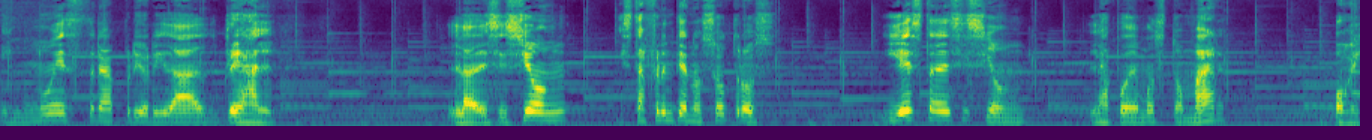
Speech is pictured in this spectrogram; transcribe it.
en nuestra prioridad real. La decisión está frente a nosotros y esta decisión la podemos tomar hoy.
